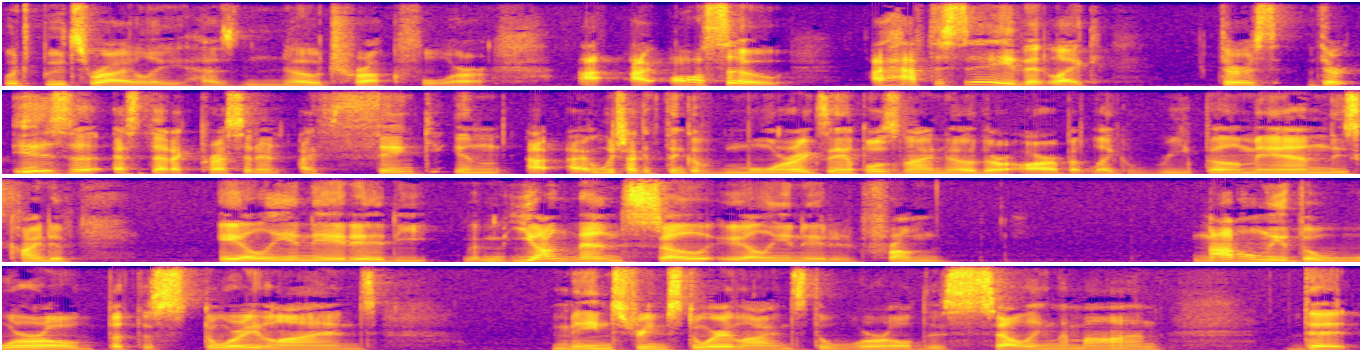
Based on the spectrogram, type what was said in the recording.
which boots riley has no truck for. I, I also i have to say that like there's there is a aesthetic precedent i think in I, I wish i could think of more examples than i know there are but like repo man these kind of alienated young men so alienated from not only the world, but the storylines, mainstream storylines the world is selling them on, that,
